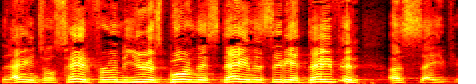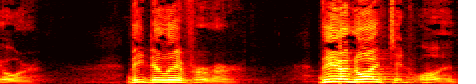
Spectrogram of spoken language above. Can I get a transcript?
The angel said, For unto you is born this day in the city of David a Savior, the deliverer, the anointed one,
